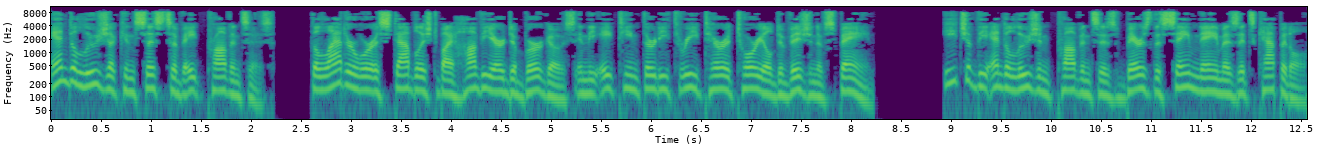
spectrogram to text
Andalusia consists of eight provinces. The latter were established by Javier de Burgos in the 1833 territorial division of Spain. Each of the Andalusian provinces bears the same name as its capital.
